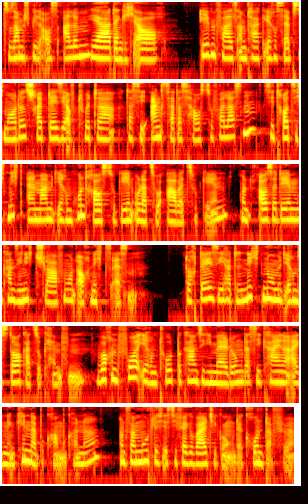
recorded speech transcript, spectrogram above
Zusammenspiel aus allem. Ja, denke ich auch. Ebenfalls am Tag ihres Selbstmordes schreibt Daisy auf Twitter, dass sie Angst hat, das Haus zu verlassen. Sie traut sich nicht einmal mit ihrem Hund rauszugehen oder zur Arbeit zu gehen. Und außerdem kann sie nicht schlafen und auch nichts essen. Doch Daisy hatte nicht nur mit ihrem Stalker zu kämpfen. Wochen vor ihrem Tod bekam sie die Meldung, dass sie keine eigenen Kinder bekommen könne und vermutlich ist die Vergewaltigung der Grund dafür.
